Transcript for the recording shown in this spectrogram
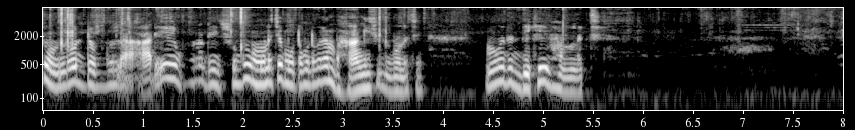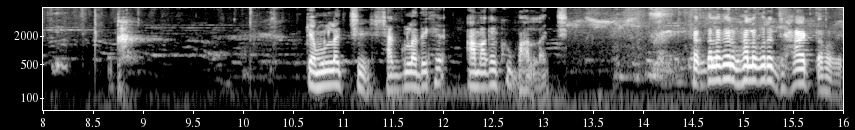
সুন্দর ডোকগুলা। আরে আরে শুধু মনে হচ্ছে মোটামুটি করে ভাঙি, শুধু মনে হচ্ছে। ওদের দেখেই ভালো লাগছে। কেমন লাগছে শাকগুলা দেখে? আমাকে খুব ভালো লাগছে। শাকগুলাকে ভালো করে ঝাড়তে হবে।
